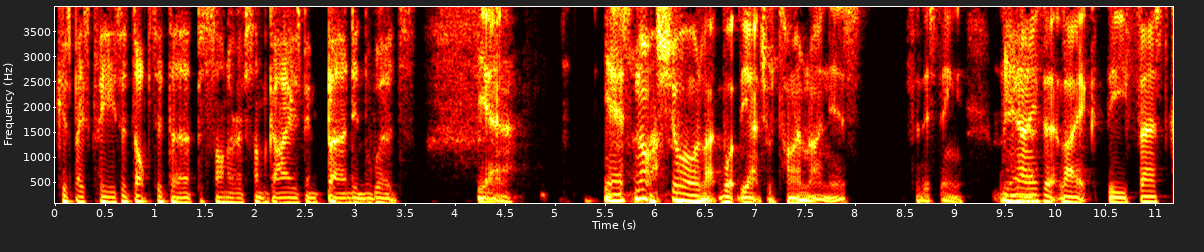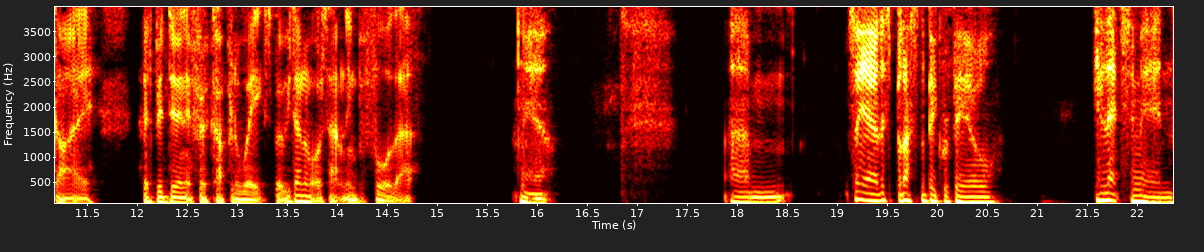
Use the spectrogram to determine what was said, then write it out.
Because basically, he's adopted the persona of some guy who's been burned in the woods. Yeah. Yeah, it's not sure like what the actual timeline is for this thing. We Yeah. know that like the first guy had been doing it for a couple of weeks, but we don't know what was happening before that. Yeah. Um. So yeah, this but that's the big reveal. He lets him in.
